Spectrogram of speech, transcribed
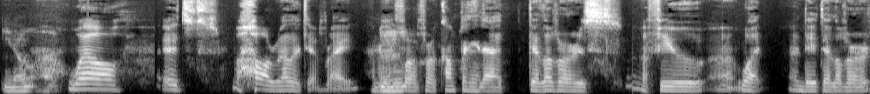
you know? Uh, well, it's all relative, right? I mean, mm-hmm. for, for a company that delivers a few, uh, what they deliver,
